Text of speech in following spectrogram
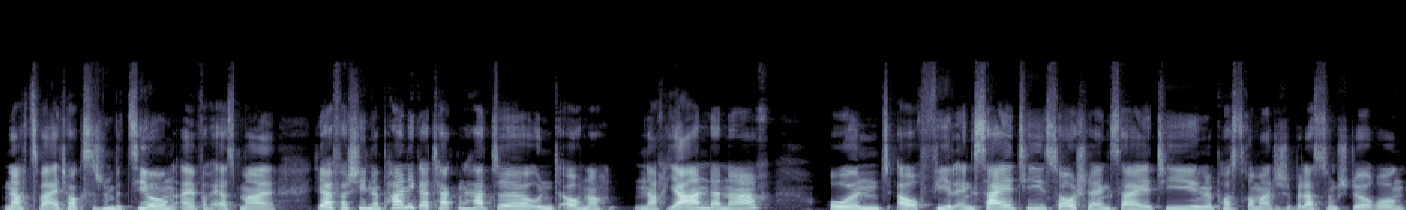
nach zwei toxischen Beziehungen einfach erstmal, ja, verschiedene Panikattacken hatte und auch nach, nach Jahren danach. Und auch viel Anxiety, Social Anxiety, eine posttraumatische Belastungsstörung,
